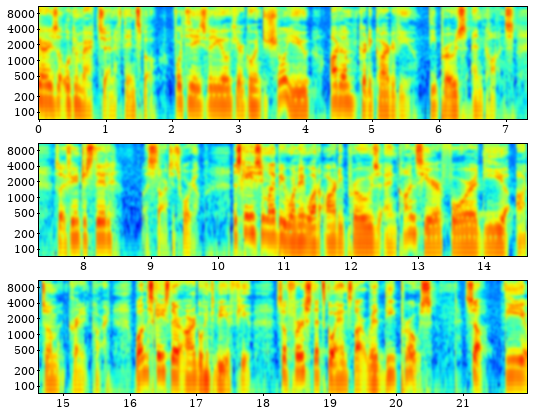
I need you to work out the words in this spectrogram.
guys, welcome back to NFT Inspo. For today's video, here going to show you Atome credit card review, the pros and cons. So if you're interested, let's start tutorial. In this case, you might be wondering what are the pros and cons here for the Atome credit card. Well, in this case, there are going to be a few. So first, let's go ahead and start with the pros. So the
